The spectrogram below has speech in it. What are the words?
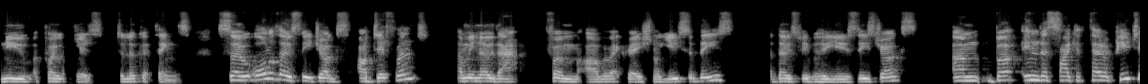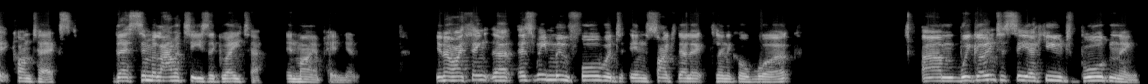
new approaches to look at things. So all of those three drugs are different. And we know that from our recreational use of these, those people who use these drugs. Um, but in the psychotherapeutic context, their similarities are greater, in my opinion. You know, I think that as we move forward in psychedelic clinical work, um, we're going to see a huge broadening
